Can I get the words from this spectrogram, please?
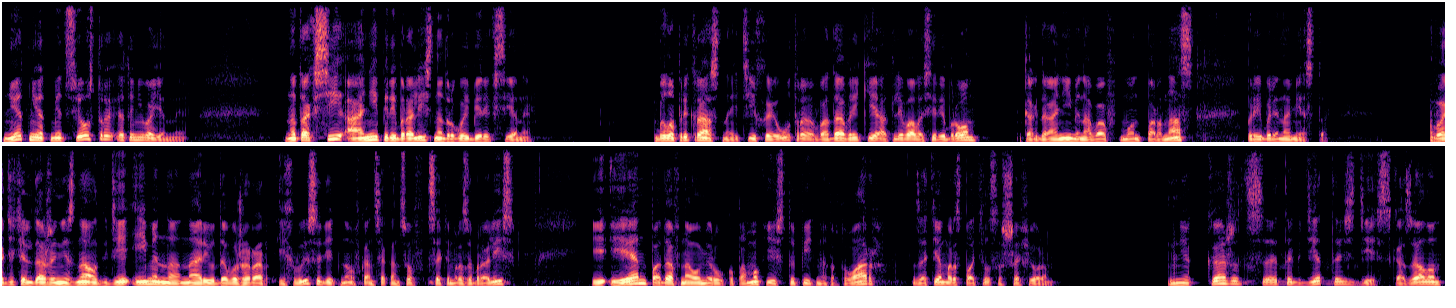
Нет, нет, медсестры — это не военные. На такси они перебрались на другой берег Сены. Было прекрасное тихое утро, вода в реке отливала серебром, когда они, миновав Монпарнас, прибыли на место. Водитель даже не знал, где именно на Рю-де-Вожерар их высадить, но в конце концов с этим разобрались, и Иэн, подав Наоми руку, помог ей ступить на тротуар, затем расплатился с шофером. «Мне кажется, это где-то здесь», — сказал он,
